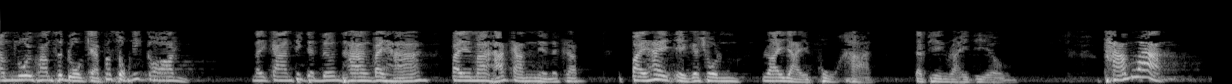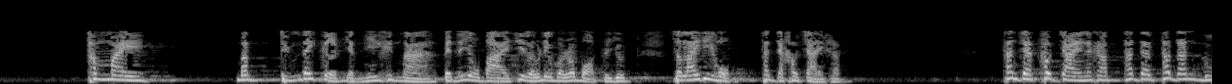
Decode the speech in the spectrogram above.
อำนวยความสะดวกแก่พระสงฆ์นิกร ในการที่จะเดินทางไปหาไปมาหากันเนี่ยนะครับ ไปให้เอกชนรายใหญ่ผูกขาด แต่เพียงรายเดียว ถามว่าทำไมมัน ถึงได้เกิดอย่างนี้ขึ้นมา เป็นนโยบายที่เราเรียกว่าระบอบประยุทธ์ สไลด์ที่หกท่านจะเข้าใจครับ ท่านจะเข้าใจนะครับถ้าถ้าท่านดู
